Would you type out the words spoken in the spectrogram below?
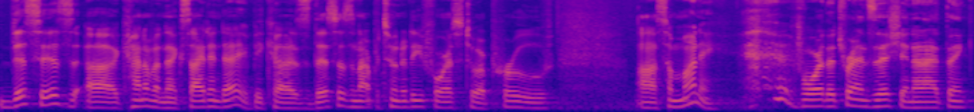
This is uh, kind of an exciting day because this is an opportunity for us to approve uh, some money for the transition, and I think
